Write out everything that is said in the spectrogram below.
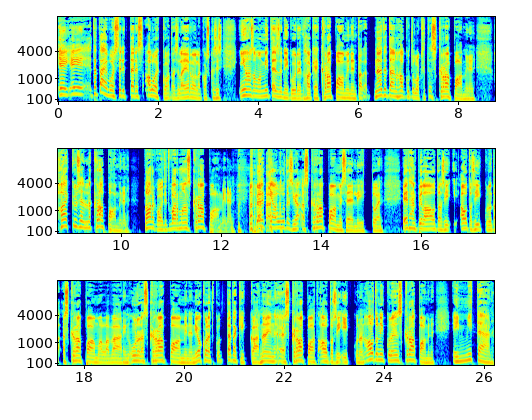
ei, ei, tätä ei voi selittää edes aluekohtaisilla eroilla, koska siis ihan sama, miten sä niinku yrität hakea krapaaminen, näytetään hakutulokset skrapaaminen. Hae kyselyllä krapaaminen. Tarkoitit varmaan skrapaaminen. Pelkkiä uutisia skrapaamiseen liittyen. Ethän pilaa autosi, autosi ikkunoita skrapaamalla väärin. Unohda skrapaaminen. Joko olet tätä kikkaa, näin äh, skrapaat autosi ikkunan. Auton ikkunan skrapaaminen. Ei mitään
